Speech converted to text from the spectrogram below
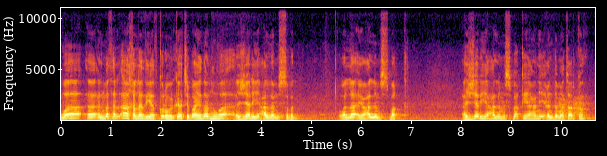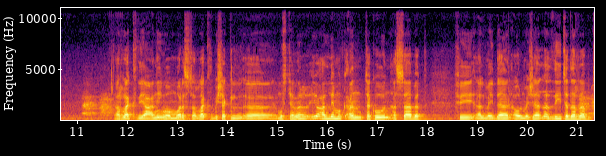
والمثل الآخر الذي يذكره الكاتب أيضا هو الجري يعلم السبق ولا يعلم السبق الجري يعلم السبق يعني عندما تركض الركض يعني وممارسة الركض بشكل آه، مستمر يعلمك أن تكون السابق في الميدان أو المجال الذي تدربت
